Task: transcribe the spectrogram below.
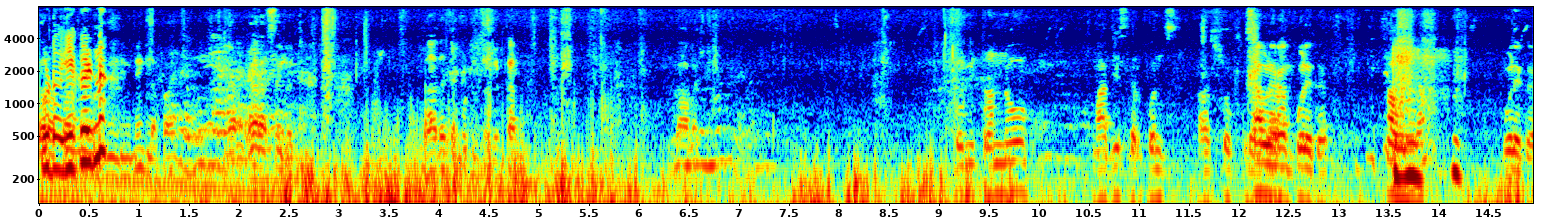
पुढं इकडनं? दादाच्या फोटो सगळं का? बाबाच्या. तर मित्रांनो माझे सरपंच अशोक सावळेराम कोळेकर. सावळेराम कोळेकर.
